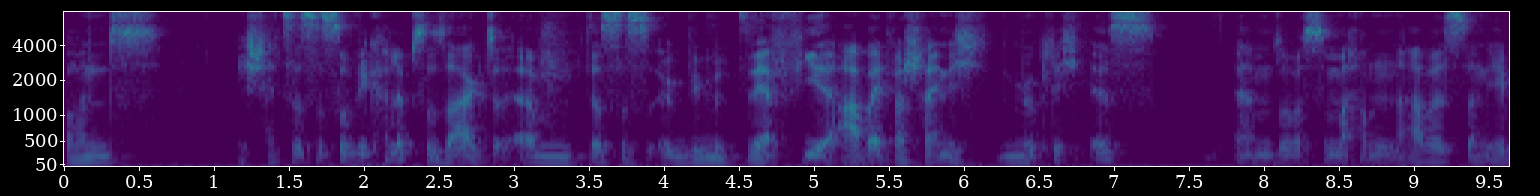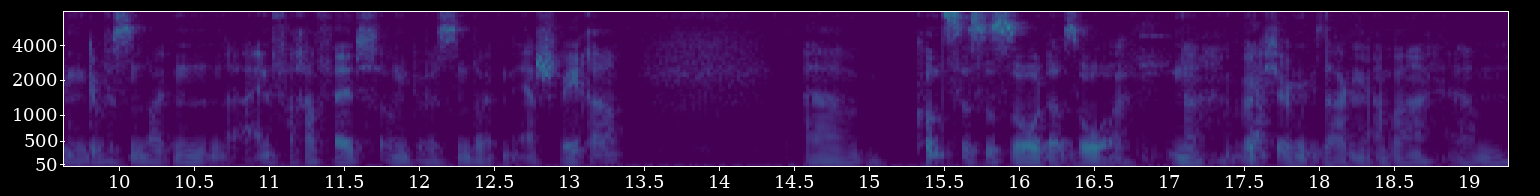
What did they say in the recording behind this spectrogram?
Und ich schätze, es ist so, wie Calypso sagt, ähm, dass es irgendwie mit sehr viel Arbeit wahrscheinlich möglich ist, ähm, sowas zu machen, aber es dann eben gewissen Leuten einfacher fällt und gewissen Leuten eher schwerer. Ähm, Kunst ist es so oder so, ne, würde ja. ich irgendwie sagen. Aber ähm,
